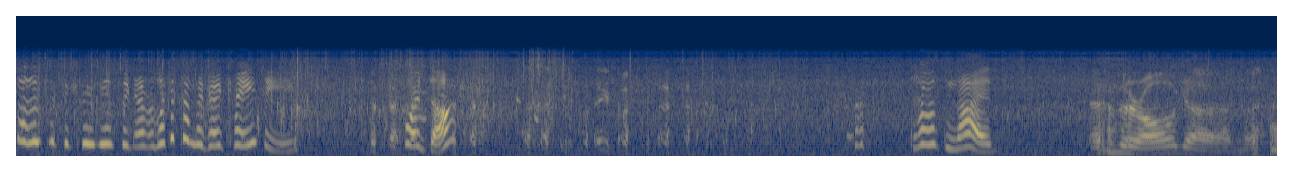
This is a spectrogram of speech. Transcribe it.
that is like the creepiest thing ever. Look at them, they're going crazy. Poor duck. That was nuts. and they're all gone.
